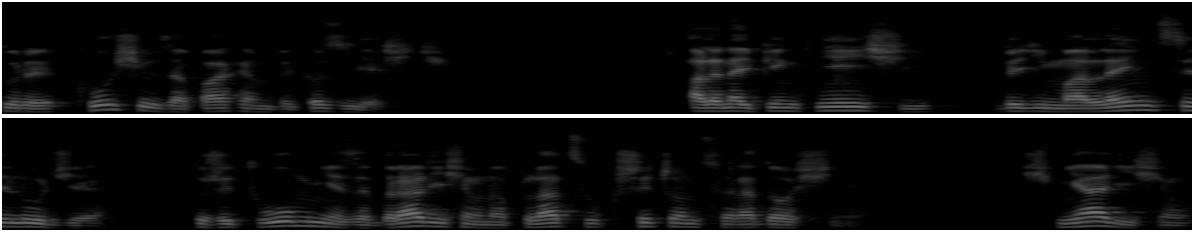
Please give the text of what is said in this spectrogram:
który kusił zapachem, by go zjeść. Ale najpiękniejsi byli maleńcy ludzie, którzy tłumnie zebrali się na placu, krzycząc radośnie. Śmiali się,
